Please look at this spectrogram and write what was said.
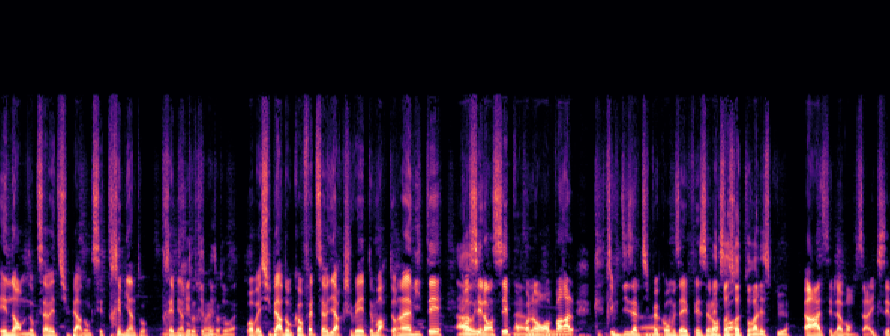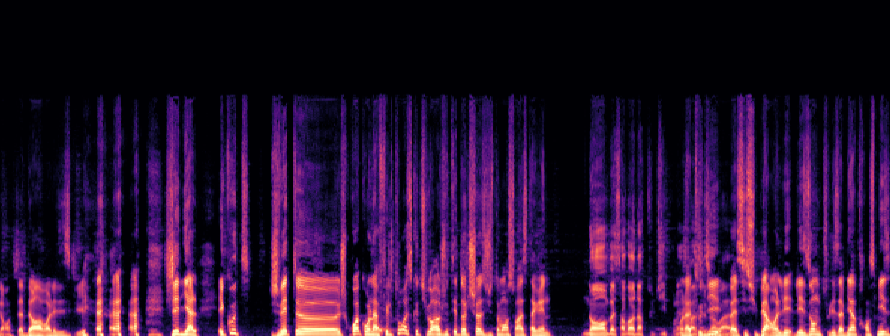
énorme. Donc ça va être super. Donc c'est très bientôt, très bientôt, très, très, très bientôt. bientôt. ouais. Bon bah super. Donc en fait, ça veut dire que je vais devoir te réinviter Ah quand oui. c'est lancé pour Ah qu'on oui, en oui. reparle, que tu me dises un petit peu Ah. comment vous avez fait ce Mais De toute lancement. façon, tu auras l'exclu. hein. Ah, c'est de la bombe, ça. Excellent. J'adore avoir les exclus. Génial. Écoute, je vais te, je crois qu'on a fait le tour. Est-ce que tu veux rajouter d'autres choses justement sur Instagram? Non, ben ça va, on a tout dit pour On a tout dit. ouais. Bah, c'est super. Les, les ondes, tu les as bien transmises.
